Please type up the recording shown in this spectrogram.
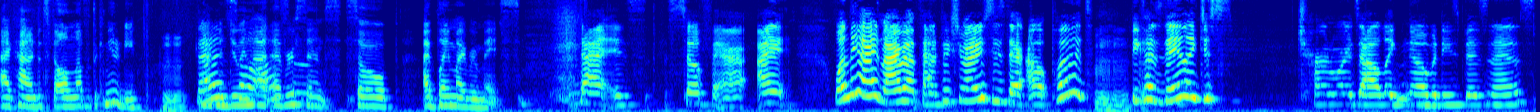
I kind of just fell in love with the community. That I've been is doing so that ever since. So I blame my roommates. That is so fair. I one thing I admire about fanfiction writers is their output hmm because they like just churn words out like nobody's business.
